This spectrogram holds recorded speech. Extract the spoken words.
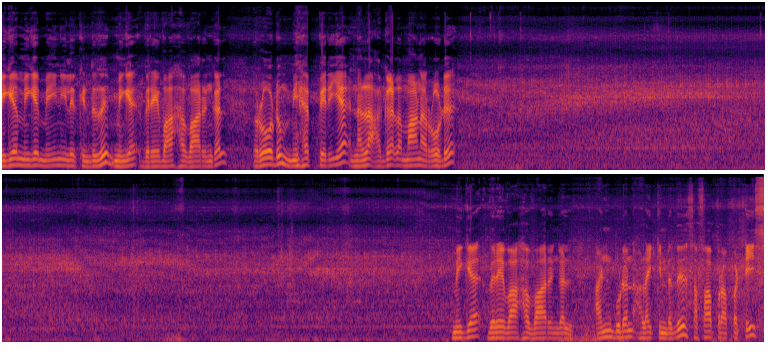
மிக மிக மெயினில் இருக்கின்றது. மிக விரைவாக வாருங்கள். ரோடும் மிகப்பெரிய நல்ல அகலமான ரோடு. மிக விரைவாக வாருங்கள். அன்புடன் அழைக்கின்றது சஃபா ப்ராப்பர்ட்டிஸ்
